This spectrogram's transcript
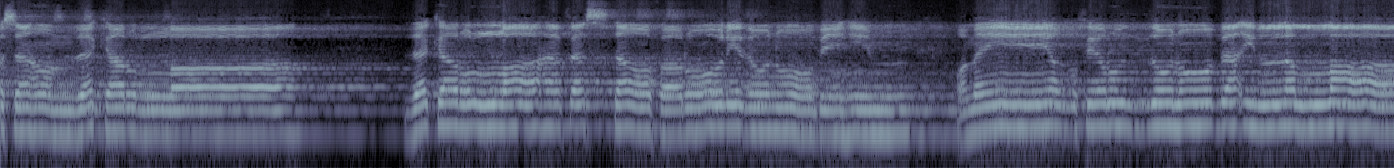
أنفسهم ذكروا الله ذكروا الله فاستغفروا لذنوبهم. ومن يغفر الذنوب إلا الله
